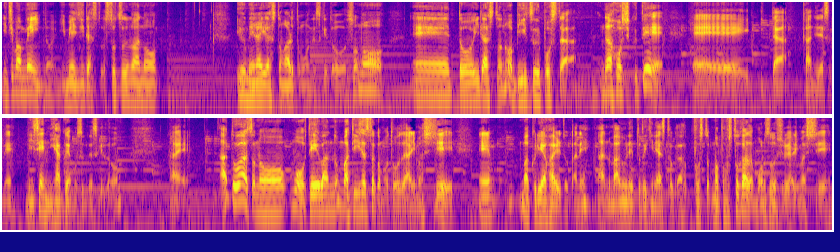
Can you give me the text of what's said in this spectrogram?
一番メインのイメージイラスト、疎通のあの、有名なイラストがあると思うんですけど、その、えー、っと、イラストの B2 ポスターが欲しくて、えー、行った感じですね。2200円もするんですけど、はい。あとは、その、もう定番の、まあ、T シャツとかも当然ありますし、えー、まあ、クリアファイルとかね、あの、マグネット的なやつとか、ポスト、まあ、ポストカードものすごい種類ありますし、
